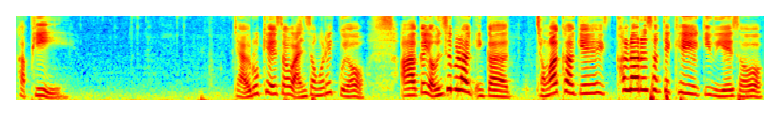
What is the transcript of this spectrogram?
카피 자, 이렇게 해서 완성을 했고요. 아, 아까 연습을 하, 그러니까 정확하게 컬러를 선택하기 위해서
